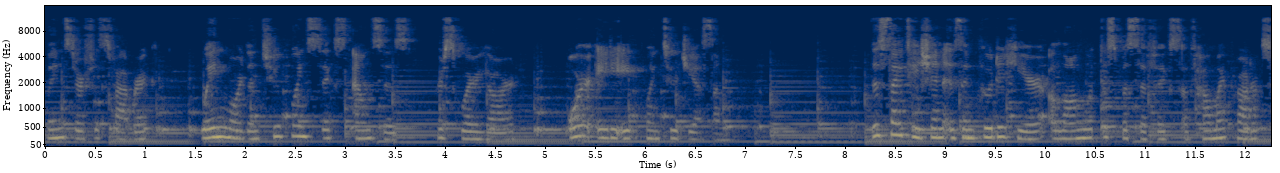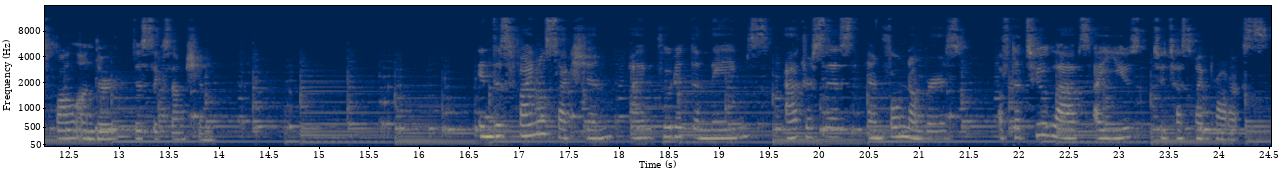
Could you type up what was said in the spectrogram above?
plain surface fabric weighing more than 2.6 ounces per square yard or 88.2 GSM. This citation is included here along with the specifics of how my products fall under this exemption. In this final section, I included the names, addresses, and phone numbers of the two labs I used to test my products.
